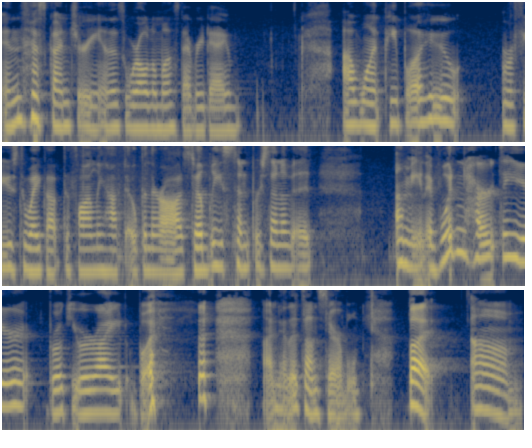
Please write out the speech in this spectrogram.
in this country and this world almost every day. I want people who refuse to wake up to finally have to open their eyes to at least 10% of it. I mean, it wouldn't hurt to hear, Brooke, you were right, but I know that sounds terrible. But, um,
